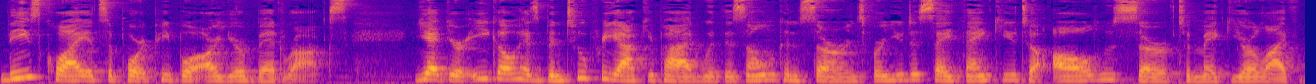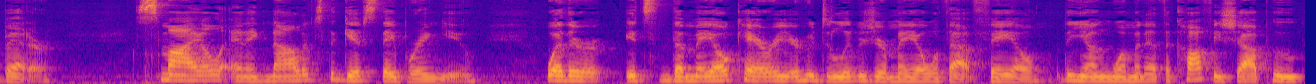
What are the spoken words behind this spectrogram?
These quiet support people are your bedrocks Yet your ego has been too preoccupied with its own concerns for you to say thank you to all who serve to make your life better. Smile and acknowledge the gifts they bring you. Whether it's the mail carrier who delivers your mail without fail, the young woman at the coffee shop who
